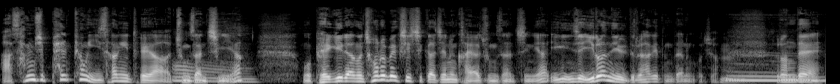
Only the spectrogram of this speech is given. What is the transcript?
아 38평 이상이 돼야 중산층이야. 어. 뭐 배기량은 1,500cc까지는 가야 중산층이야. 이게 이제 이런 일들을 하게 된다는 거죠. 음. 그런데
